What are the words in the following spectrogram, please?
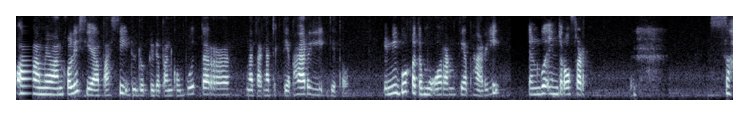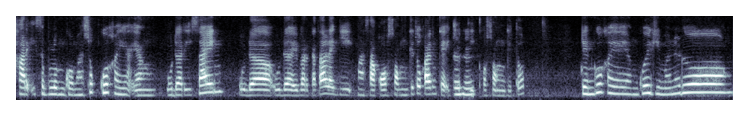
orang melankolis ya pasti duduk di depan komputer, ngetik-ngetik tiap hari gitu. Ini gue ketemu orang tiap hari dan gue introvert. Sehari sebelum gue masuk, gue kayak yang udah resign, udah udah ibarat kata lagi masa kosong gitu kan, kayak cuti kosong gitu. Dan gue kayak yang gue gimana dong?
